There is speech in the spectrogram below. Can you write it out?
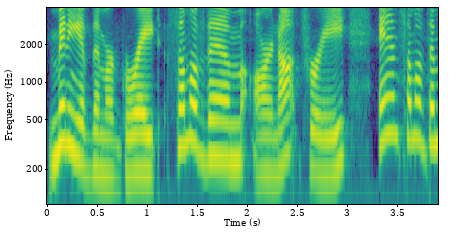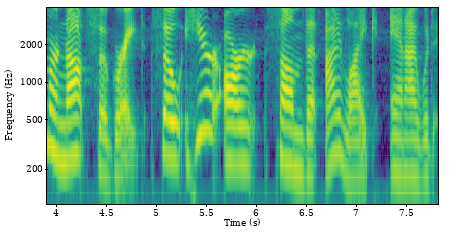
Many of them are great. Some of them are not free, and some of them are not so great. So, here are some that I like and I would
